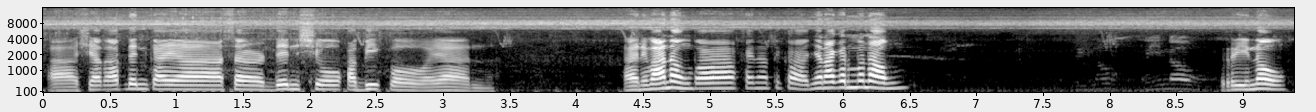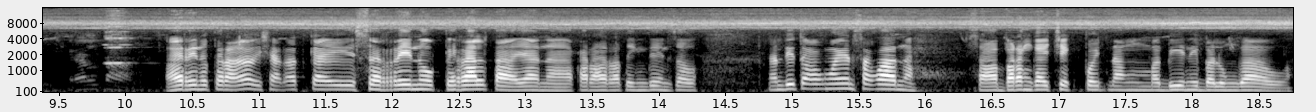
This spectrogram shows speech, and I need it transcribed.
Ah, shout out din kay uh, Sir Densyo Kabiko. Ayan. Ay, ni pa kay natin ka. Yanagan mo na. Rino. Ay, Reno Peralta. Shout out kay Sir Reno Peralta. Ayan, na kararating din. So, nandito ako ngayon sa Kana, sa barangay checkpoint ng Mabini, Balungaw.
